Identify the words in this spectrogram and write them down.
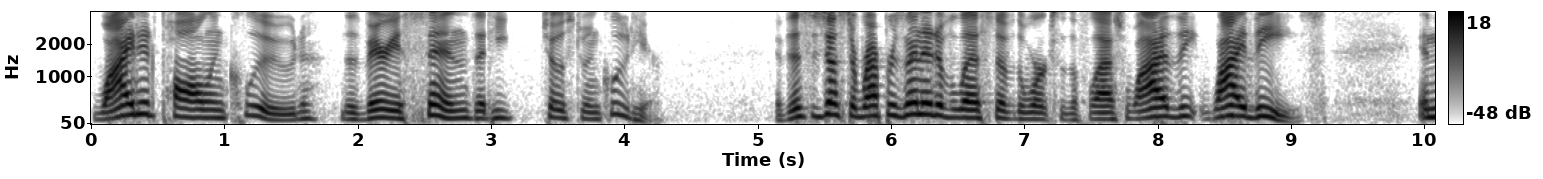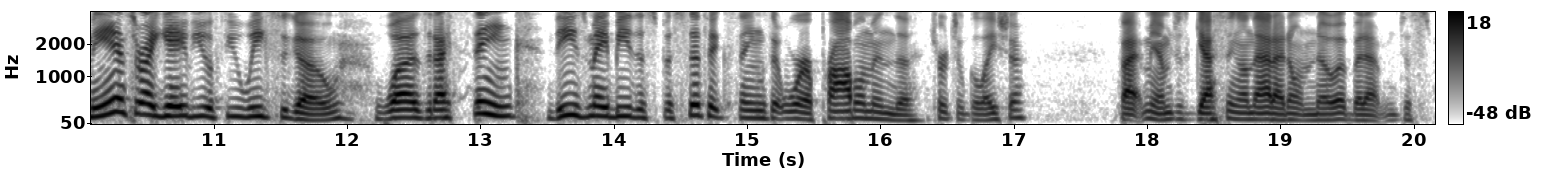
Why did Paul include the various sins that he chose to include here? If this is just a representative list of the works of the flesh, why, the, why these? And the answer I gave you a few weeks ago was that I think these may be the specific things that were a problem in the church of Galatia. In fact, I mean, I'm just guessing on that. I don't know it, but I'm just,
